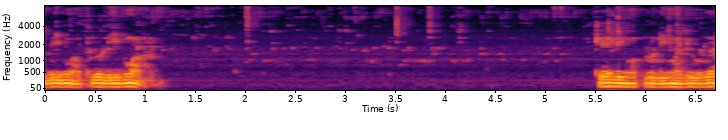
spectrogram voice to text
Lima puluh lima Oke, 55 juga.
